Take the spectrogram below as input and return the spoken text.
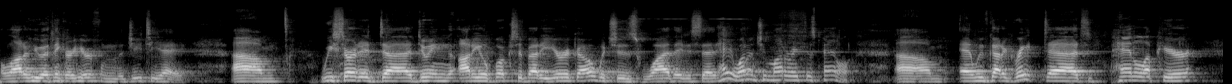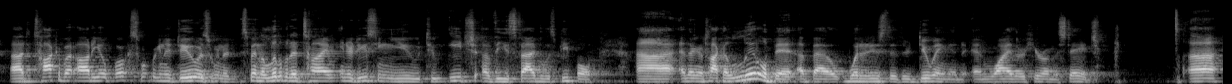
a lot of you I think are here from the GTA. Um, we started uh, doing audiobooks about a year ago, which is why they just said, hey, why don't you moderate this panel? Um, and we've got a great uh, panel up here uh, to talk about audiobooks. What we're going to do is we're going to spend a little bit of time introducing you to each of these fabulous people. Uh, and they're going to talk a little bit about what it is that they're doing and, and why they're here on the stage. Uh,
